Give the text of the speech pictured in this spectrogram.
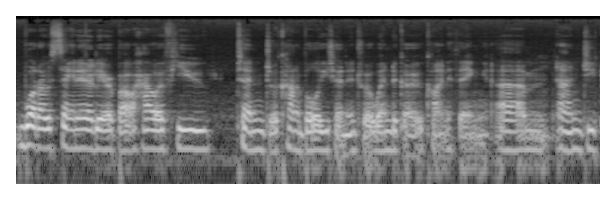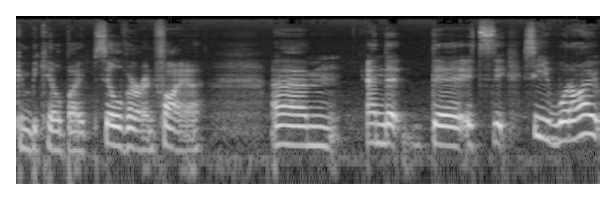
what I was saying earlier about how if you turn into a cannibal, you turn into a Wendigo kind of thing, um, and you can be killed by silver and fire. Um, and that the it's the see what I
